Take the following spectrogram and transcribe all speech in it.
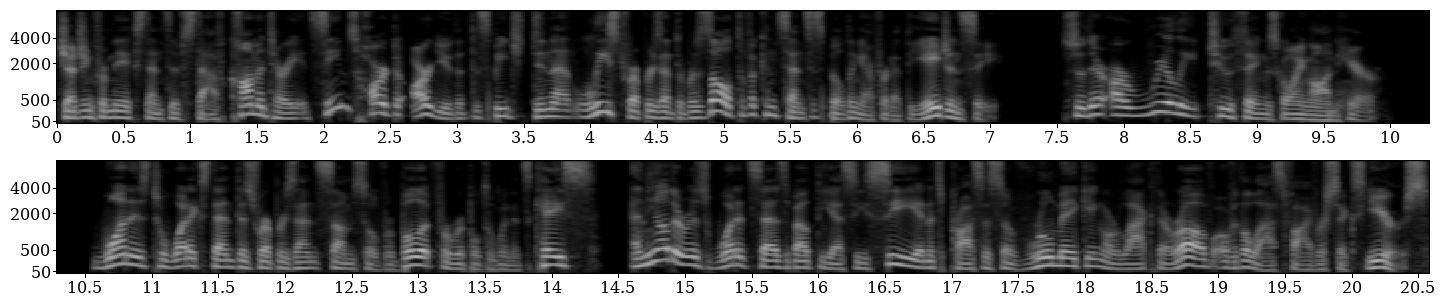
Judging from the extensive staff commentary, it seems hard to argue that the speech didn't at least represent the result of a consensus building effort at the agency. So there are really two things going on here. One is to what extent this represents some silver bullet for Ripple to win its case, and the other is what it says about the SEC and its process of rulemaking or lack thereof over the last five or six years.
